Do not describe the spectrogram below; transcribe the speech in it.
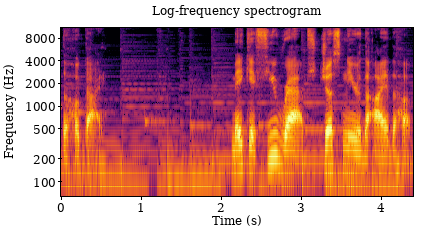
the hook eye. Make a few wraps just near the eye of the hook.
